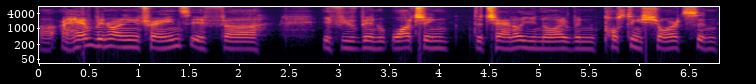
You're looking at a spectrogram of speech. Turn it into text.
uh, I have been running trains. If uh, if you've been watching the channel, you know I've been posting shorts and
